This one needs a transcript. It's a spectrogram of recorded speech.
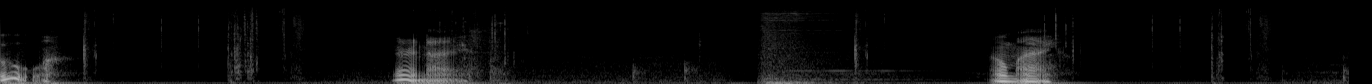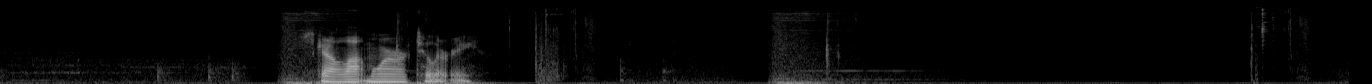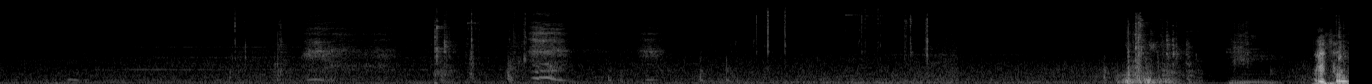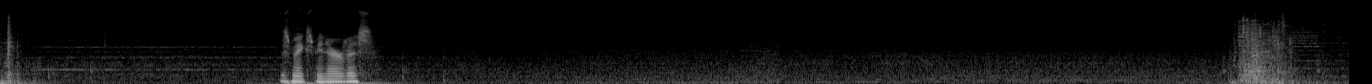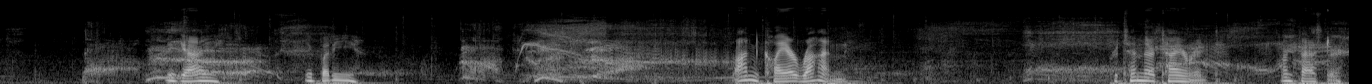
Ooh. Very nice. Oh my. Just got a lot more artillery. Nothing. This makes me nervous. Hey guy. Hey buddy. Run, Claire, run. Pretend they're tyrant. Run faster.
